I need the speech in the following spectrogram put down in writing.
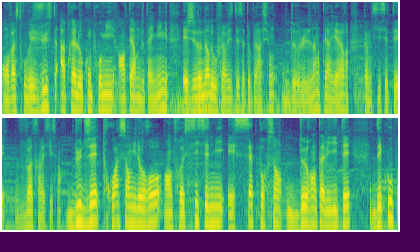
On va se trouver juste après le compromis en termes de timing et j'ai l'honneur de vous faire visiter cette opération de l'intérieur comme si c'était votre investissement. Budget 300 000 euros entre 6,5 et 7% de rentabilité découpe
